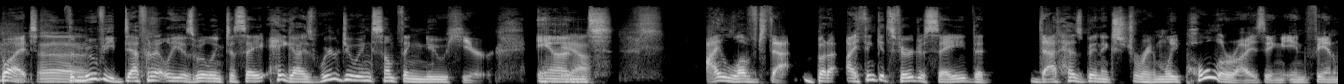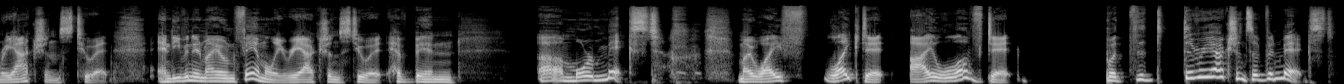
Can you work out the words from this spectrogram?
But uh, the movie definitely is willing to say, "Hey guys, we're doing something new here," and. Yeah. I loved that. But I think it's fair to say that that has been extremely polarizing in fan reactions to it. And even in my own family, reactions to it have been uh, more mixed. my wife liked it. I loved it. But the, the reactions have been mixed.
